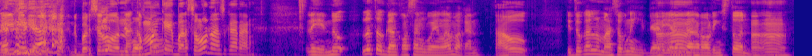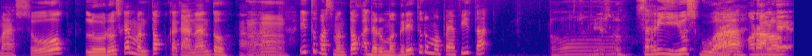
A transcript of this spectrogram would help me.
iya, di Barcelona. Kemang kayak Barcelona sekarang. Nih, lu, lu tau gang kosan gue yang lama kan? Tahu. Itu kan lu masuk nih dari yang Heeh. gang Rolling Stone. Heeh. Masuk, lurus kan mentok ke kanan tuh. Heeh. Itu pas mentok ada rumah gede itu rumah Pevita. Oh. Serius lu? Serius orang, gua. orang kalau- kayak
